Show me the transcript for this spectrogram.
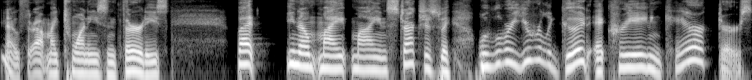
you know, throughout my 20s and 30s. But, you know, my my instructors would, well, Laura, you're really good at creating characters.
